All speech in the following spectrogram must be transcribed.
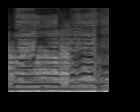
show you somehow.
